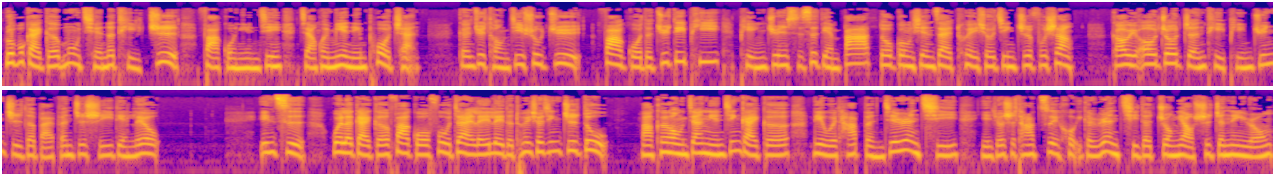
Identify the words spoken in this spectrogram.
若不改革目前的体制，法国年金将会面临破产。根据统计数据，法国的 GDP 平均十四点八都贡献在退休金支付上，高于欧洲整体平均值的百分之十一点六。因此，为了改革法国负债累累的退休金制度，马克宏将年金改革列为他本届任期，也就是他最后一个任期的重要施政内容。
